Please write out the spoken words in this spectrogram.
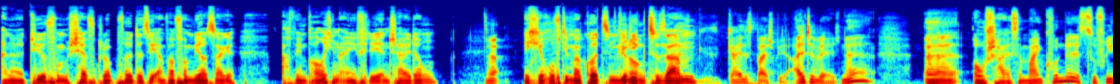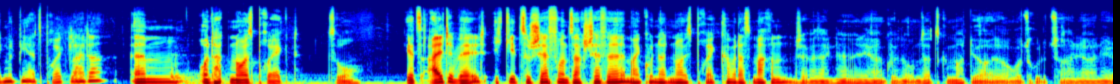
an der Tür vom Chef klopfe, dass ich einfach von mir aus sage, ach, wen brauche ich denn eigentlich für die Entscheidung? Ja. Ich rufe die mal kurz ein Meeting Genau. zusammen. Geiles Beispiel. Alte Welt, ne? Äh, oh, scheiße, mein Kunde ist zufrieden mit mir als Projektleiter ähm, und hat ein neues Projekt. So. Jetzt alte Welt, ich gehe zu Chef und sage, Cheffe, mein Kunde hat ein neues Projekt, können wir das machen? Chef sagt, ne, ja, guten Umsatz gemacht, ja, also gute Zahlen, ja, nee,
